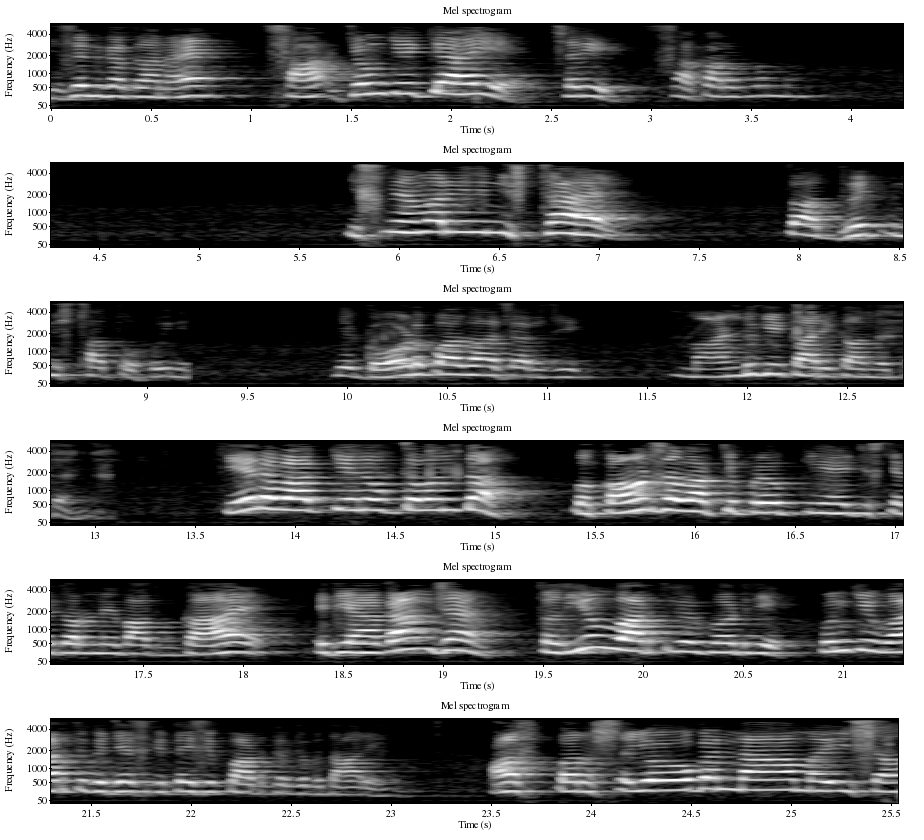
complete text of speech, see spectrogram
इसे इनका कहना है क्योंकि क्या है ये? शरीर साकार ब्रह्म है। इसमें हमारी यदि निष्ठा है तो अद्वैत में निष्ठा तो हुई नहीं। ये गौड़पादाचार्य जी मांडू की कारिका में कहें केन वाक्य ने उक्तवंता? वो कौन सा वाक्य प्रयोग किए हैं जिसके द्वारा ने बात कहा है? यदि आकांक्षा है तो वार्तिक पढ़ दिए, उनकी वार्तिक जैसे तैसे पाठ करके बता रहे अस्पर्श योग नाम ऐसा,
